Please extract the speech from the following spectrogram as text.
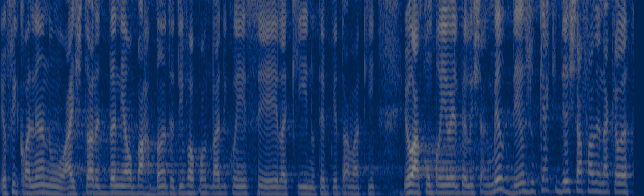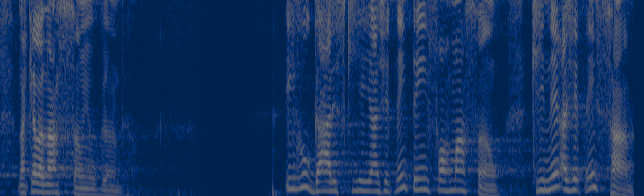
Eu fico olhando a história de Daniel Barbanta, eu tive a oportunidade de conhecer ele aqui, no tempo que ele estava aqui. Eu acompanho ele pelo Instagram. Meu Deus, o que é que Deus está fazendo naquela, naquela nação em Uganda? E lugares que a gente nem tem informação, que nem, a gente nem sabe.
